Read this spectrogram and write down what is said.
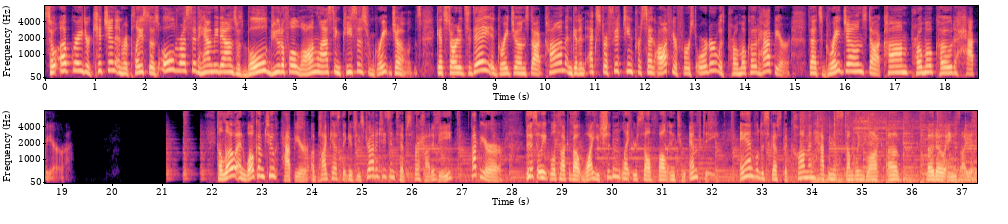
So upgrade your kitchen and replace those old rusted hand-me-downs with bold, beautiful, long-lasting pieces from Great Jones. Get started today at greatjones.com and get an extra 15% off your first order with promo code HAPPIER. That's greatjones.com promo code HAPPIER. Hello and welcome to Happier, a podcast that gives you strategies and tips for how to be happier. This week, we'll talk about why you shouldn't let yourself fall into empty, and we'll discuss the common happiness stumbling block of photo anxiety.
